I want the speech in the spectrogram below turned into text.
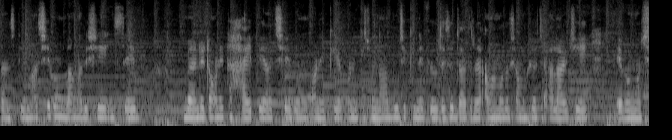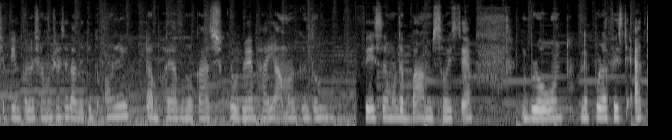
সানস্ক্রিন আছে এবং বাংলাদেশি সেভ ব্র্যান্ডটা অনেকটা হাইপে আছে এবং অনেকে অনেক কিছু না বুঝে কিনে ফেলতেছে। যাদের আমার মতো সমস্যা আছে অ্যালার্জি এবং হচ্ছে পিম্পলের সমস্যা আছে, তাদের কিন্তু অনেকটা ভয়াবহ কাজ করবে। ভাই, আমার কিন্তু ফেসের মধ্যে বামস হয়েছে ব্রোন মানে পুরো ফেসটা এত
